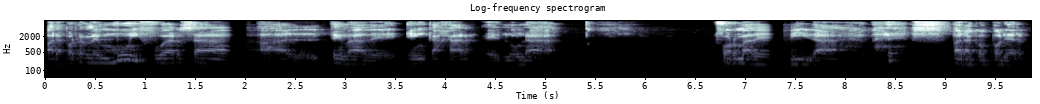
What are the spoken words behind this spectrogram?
para ponerle muy fuerza al tema de encajar en una forma de vida para componer.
